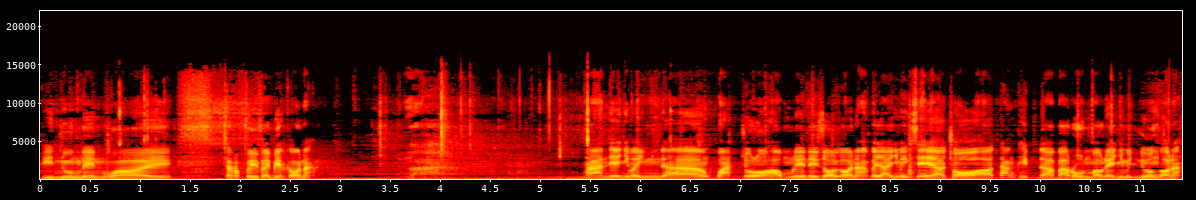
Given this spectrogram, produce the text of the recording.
tí nướng lên wow chắc là phê phải biết các bạn ạ. Than anh em mình đã quạt cho nó hồng lên đây rồi các bạn ạ. Bây giờ em mình sẽ cho tảng thịt à, baron vào để em mình nướng các bạn ạ.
